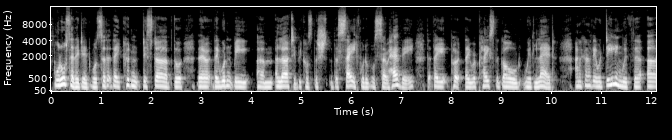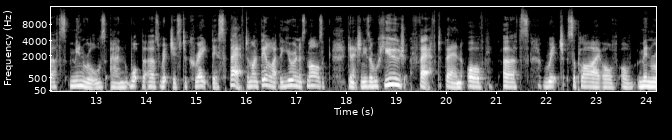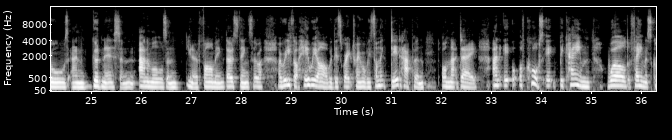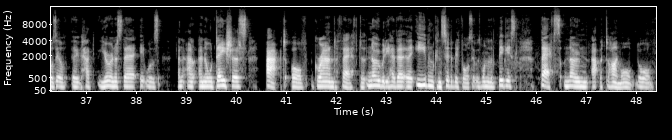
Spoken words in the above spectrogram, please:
what also they did was so that they couldn't disturb the they, wouldn't be um, alerted because the sh- the safe would have, was so heavy that they put they replaced the gold with lead. And kind of they were dealing with the earth's minerals and what the earth's riches to create this theft. And I feel like the Uranus Mars connection is a huge theft then of Earth's rich supply of of minerals and goodness and animals and you know farming those things. So uh, I really felt here we are with this great train robbery. Something did happen on that day, and it, of course it became world famous because it, it had Uranus there. It was an an audacious act of grand theft that nobody had ever even considered before. So it was one of the biggest thefts known at the time, or or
